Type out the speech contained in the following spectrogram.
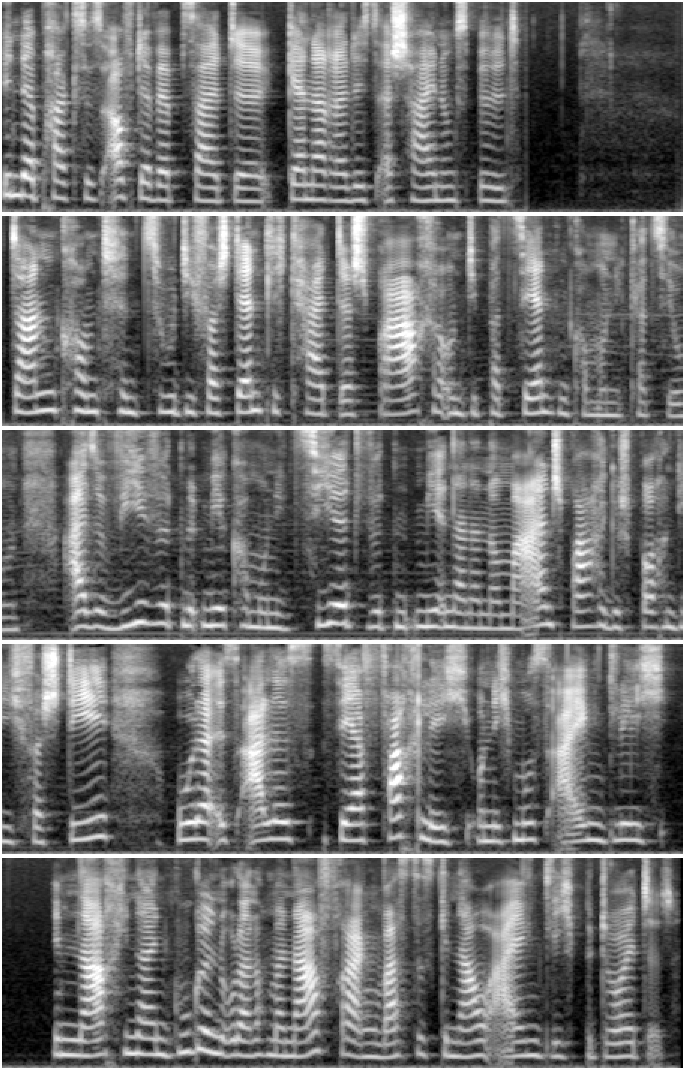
in der Praxis, auf der Webseite, generell das Erscheinungsbild. Dann kommt hinzu die Verständlichkeit der Sprache und die Patientenkommunikation. Also wie wird mit mir kommuniziert? Wird mit mir in einer normalen Sprache gesprochen, die ich verstehe? Oder ist alles sehr fachlich und ich muss eigentlich im Nachhinein googeln oder nochmal nachfragen, was das genau eigentlich bedeutet?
